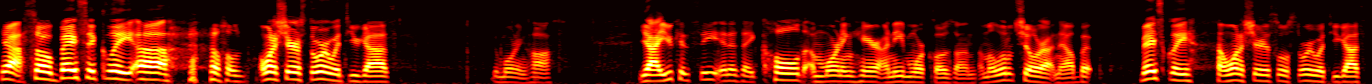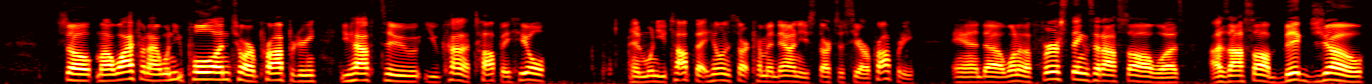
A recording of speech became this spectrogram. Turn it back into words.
yeah, so basically, uh, I want to share a story with you guys. Good morning, Haas. Yeah, you can see it is a cold morning here. I need more clothes on. I'm a little chill right now, but basically, I want to share this little story with you guys. So my wife and I, when you pull into our property, you have to, you kind of top a hill. And when you top that hill and start coming down, you start to see our property. And uh, one of the first things that I saw was, as I saw Big Joe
